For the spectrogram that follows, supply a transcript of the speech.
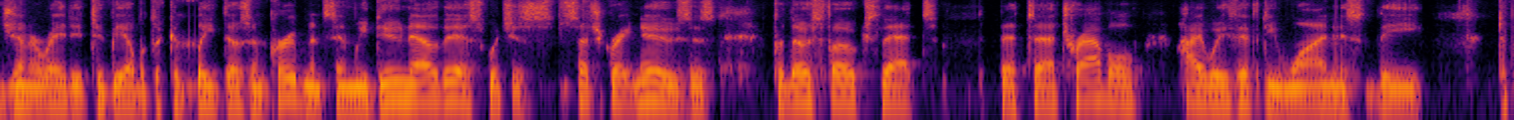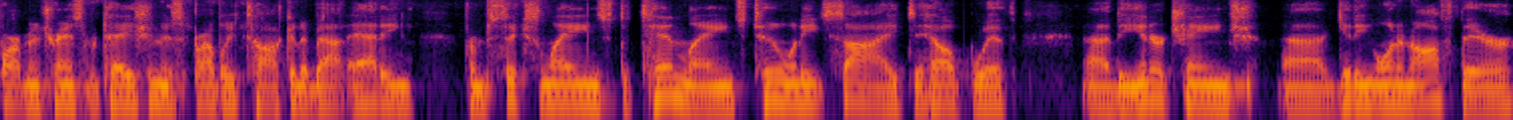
generated to be able to complete those improvements. And we do know this, which is such great news, is for those folks that that uh, travel Highway 51, is the Department of Transportation is probably talking about adding from six lanes to ten lanes, two on each side, to help with uh, the interchange uh, getting on and off there.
